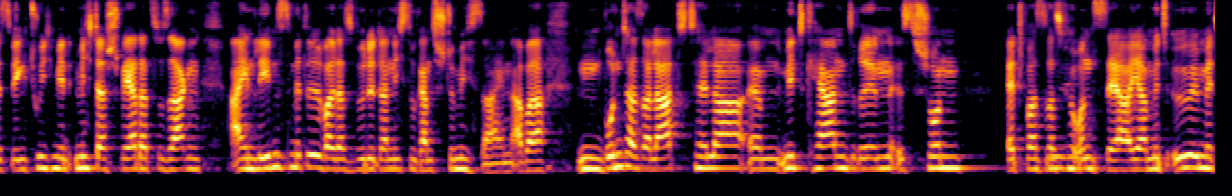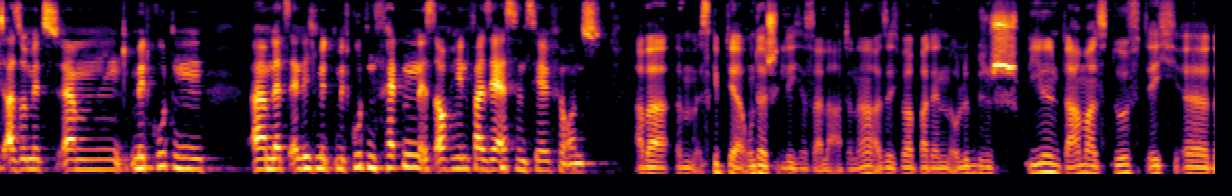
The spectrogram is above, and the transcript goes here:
Deswegen tue ich mir mich da schwer, dazu sagen ein Lebensmittel, weil das würde dann nicht so ganz stimmig sein. Aber ein bunter Salatteller ähm, mit Kern drin ist schon etwas, was für uns sehr ja mit Öl, mit also mit ähm, mit guten ähm, letztendlich mit mit guten Fetten ist auf jeden Fall sehr essentiell für uns. Aber ähm, es gibt ja unterschiedliche Salate. Ne? Also ich war bei den Olympischen Spielen damals durfte ich äh,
